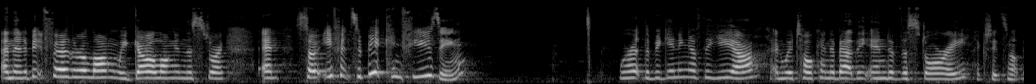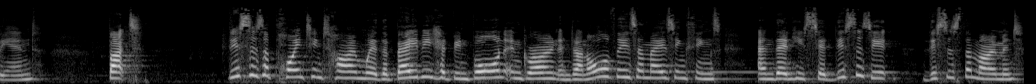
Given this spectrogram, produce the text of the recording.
and then a bit further along, we go along in the story. And so if it's a bit confusing, we're at the beginning of the year and we're talking about the end of the story. Actually, it's not the end. But this is a point in time where the baby had been born and grown and done all of these amazing things, and then he said, This is it, this is the moment.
